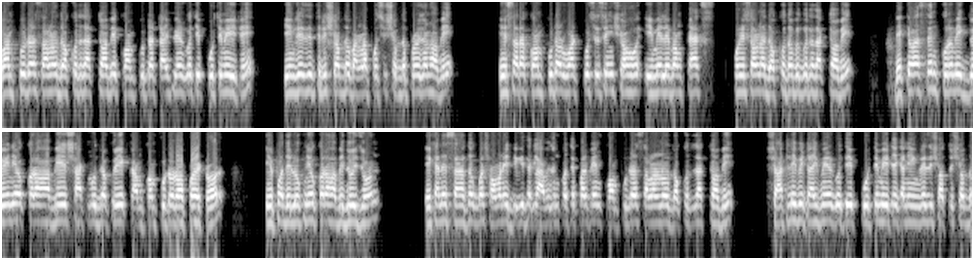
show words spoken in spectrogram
কম্পিউটার চালানোর দক্ষতা থাকতে হবে, কম্পিউটার টাইপিং এর গতি প্রতি মিনিটে ইংরেজি ত্রিশ শব্দ, বাংলা পঁচিশ শব্দ প্রয়োজন হবে। এছাড়া কম্পিউটার, ওয়ার্ড প্রসেসিং সহ ইমেল এবং ফ্যাক্স পরিচালনায় দক্ষতা, অভিজ্ঞতা থাকতে হবে। দেখতে পাচ্ছেন, ক্রমিক দুই নিয়োগ করা হবে ষাট মুদ্রা করে কাম কম্পিউটার অপারেটর। এ পদে লোক নিয়োগ করা হবে দুইজন। এখানে স্নাতক বা সমানের ডিগ্রি থাকলে আবেদন করতে পারবেন, কম্পিউটার চালানোর দক্ষতা থাকতে হবে। ষাট লিপি টাইপিং এর গতি প্রতি মিনিটে এখানে ইংরেজি সত্তর শব্দ,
